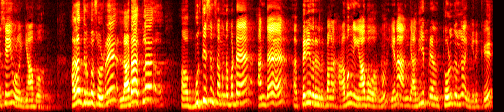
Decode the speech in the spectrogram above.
விஷயம் உங்களுக்கு ஞாபகம் வரும். அதான் திரும்ப சொல்கிறேன் லடாக்கில் புத்திசம் சம்மந்தப்பட்ட அந்த பெரியவர்கள் இருப்பாங்களே அவங்க ஞாபகம் வரணும். ஏன்னா அங்கே அதிகப்படியான தொழுதல்கள் அங்கே இருக்குது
